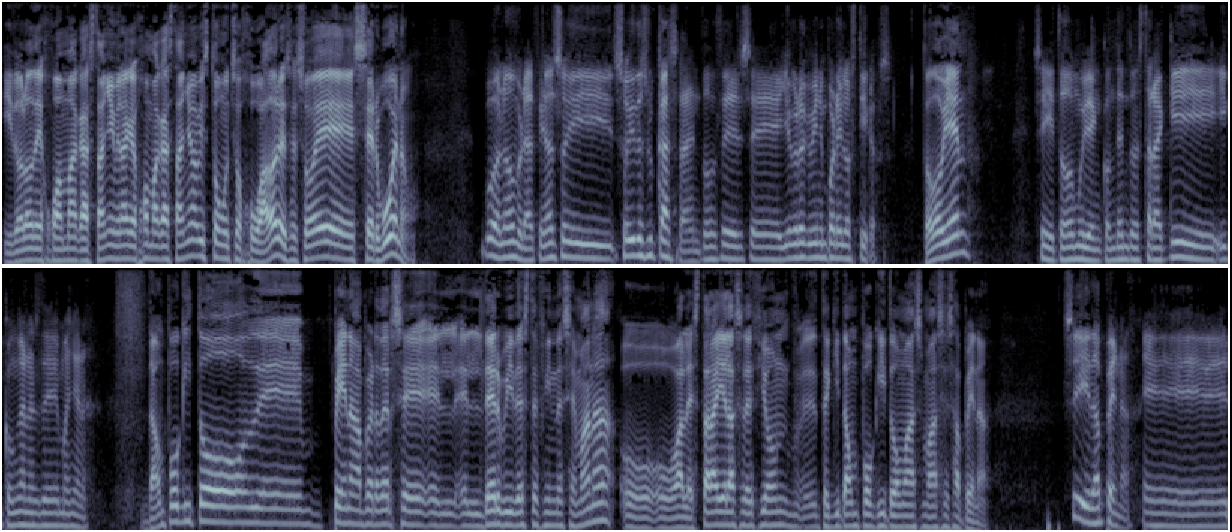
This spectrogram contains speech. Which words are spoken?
Ídolo de Juanma Castaño. Mira que Juanma Castaño ha visto muchos jugadores, eso es ser bueno. Bueno, hombre, al final soy, soy de su casa, entonces eh, yo creo que vienen por ahí los tiros. ¿Todo bien? Sí, todo muy bien, contento de estar aquí y, y con ganas de mañana. ¿Da un poquito de pena perderse el, el derby de este fin de semana? O, ¿O, al estar ahí en la selección eh, te quita un poquito más, más esa pena? Sí, da pena. Eh,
